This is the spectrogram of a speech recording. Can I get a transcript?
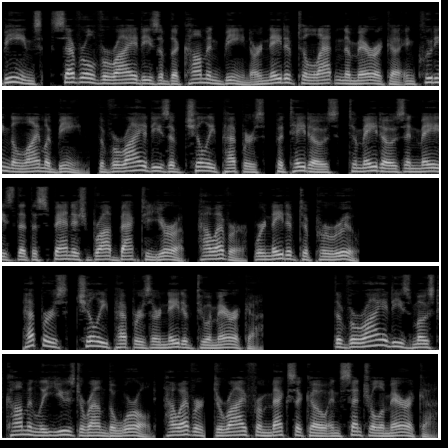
Beans – Several varieties of the common bean are native to Latin America including the lima bean, the varieties of chili peppers, potatoes, tomatoes and maize that the Spanish brought back to Europe, however, were native to Peru. Peppers – Chili peppers are native to America. The varieties most commonly used around the world, however, derive from Mexico and Central America.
